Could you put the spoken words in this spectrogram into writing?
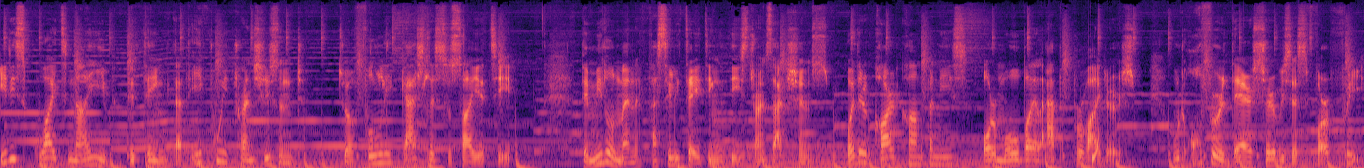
It is quite naive to think that if we transitioned to a fully cashless society, the middlemen facilitating these transactions, whether card companies or mobile app providers, would offer their services for free.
